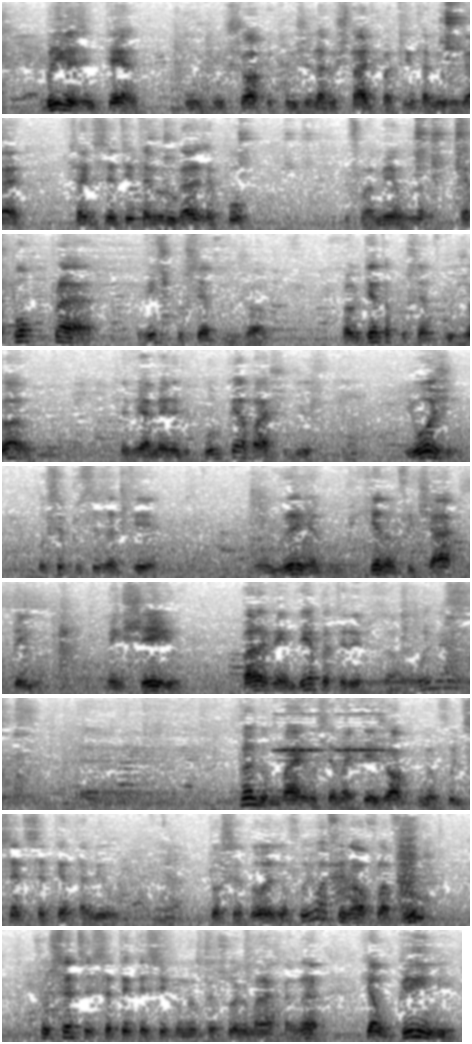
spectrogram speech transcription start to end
brigas internas, o, o shopping com o estádio para 30 mil lugares, sai dizer 30 mil lugares é pouco do Flamengo, não, é pouco para 20% dos jogos. Para 80% dos jogos, você vê a média de público é abaixo disso. E hoje você precisa ter um grande, um pequeno anfiteatro bem, bem cheio, para vender para a televisão. Hoje, é, quando mais você vai ter jogos como eu fui de 170 mil torcedores, eu fui uma final Fla-Flu, com 175 mil pessoas no Maracanã, que é um crime.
